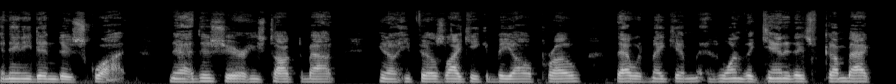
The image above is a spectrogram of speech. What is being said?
and then he didn't do squat. Now this year he's talked about, you know, he feels like he could be all pro. That would make him as one of the candidates for comeback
